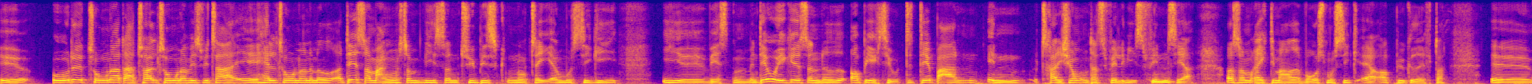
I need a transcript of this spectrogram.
øh, 8 toner, der er 12 toner, hvis vi tager øh, halvtonerne med, og det er så mange, som vi sådan typisk noterer musik i i øh, Vesten. Men det er jo ikke sådan noget objektivt. Det, det er bare en, en tradition, der tilfældigvis findes her, og som rigtig meget af vores musik er opbygget efter. Øh,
